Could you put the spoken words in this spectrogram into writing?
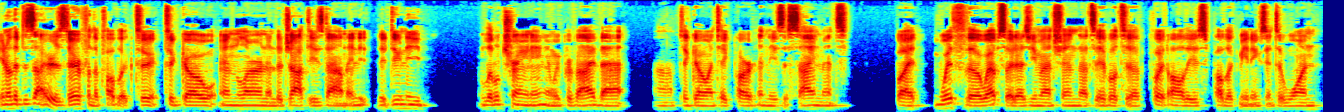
you know, the desire is there from the public to, to go and learn and to jot these down. They need, they do need a little training and we provide that um, to go and take part in these assignments. But with the website, as you mentioned, that's able to put all these public meetings into one,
